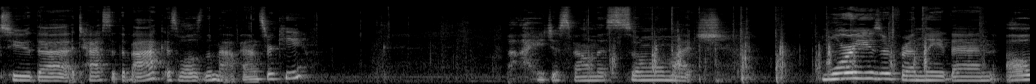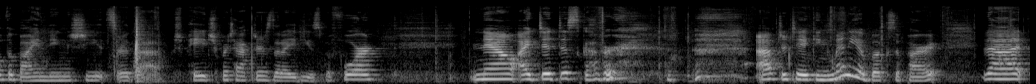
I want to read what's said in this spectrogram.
to the test at the back as well as the map answer key. But I just found this so much more user-friendly than all the binding sheets or the page protectors that I'd used before. Now, I did discover after taking many of books apart that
